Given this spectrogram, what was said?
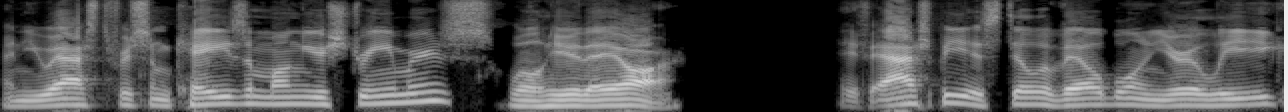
And you asked for some K's among your streamers? Well, here they are. If Ashby is still available in your league,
